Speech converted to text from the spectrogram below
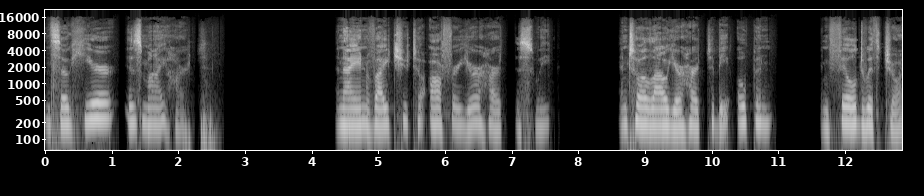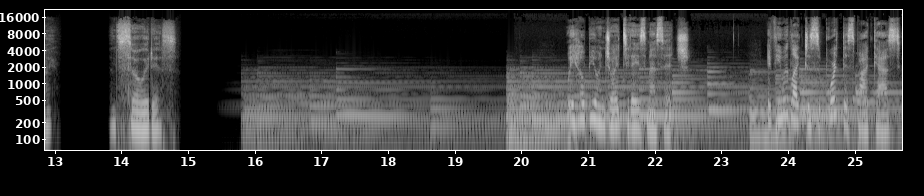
And so here is my heart. And I invite you to offer your heart this week and to allow your heart to be open and filled with joy. And so it is. We hope you enjoyed today's message. If you would like to support this podcast,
